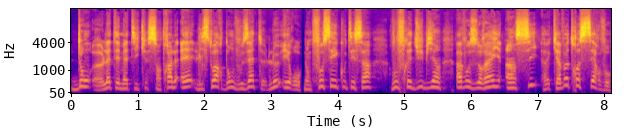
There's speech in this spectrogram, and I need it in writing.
dont euh, la thématique centrale est l'histoire dont vous êtes le héros. Donc fossez écouter ça, vous ferez du bien à vos oreilles ainsi qu'à votre cerveau.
